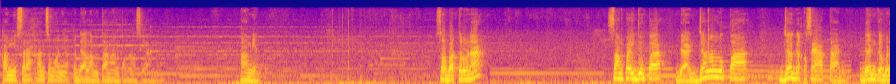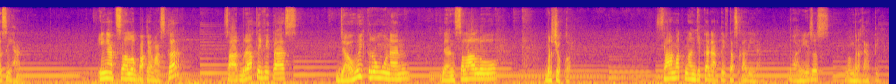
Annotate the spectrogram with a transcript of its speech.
kami serahkan semuanya ke dalam tangan pengasihanmu. Amin. Sobat Teruna, sampai jumpa dan jangan lupa jaga kesehatan dan kebersihan. Ingat selalu pakai masker saat beraktivitas jauhi kerumunan, dan selalu bersyukur. Selamat melanjutkan aktivitas kalian. Tuhan Yesus memberkati.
